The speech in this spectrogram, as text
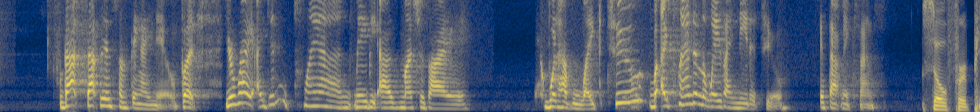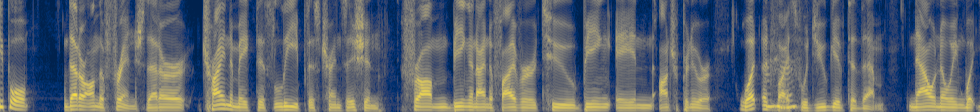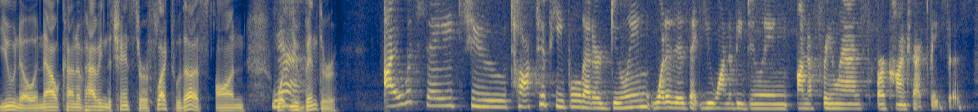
So that that is something I knew. But you're right, I didn't plan maybe as much as I would have liked to, but I planned in the ways I needed to, if that makes sense. So for people that are on the fringe, that are trying to make this leap, this transition from being a nine to fiver to being an entrepreneur, what mm-hmm. advice would you give to them? Now knowing what you know and now kind of having the chance to reflect with us on yeah. what you've been through. I would say to talk to people that are doing what it is that you want to be doing on a freelance or contract basis.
